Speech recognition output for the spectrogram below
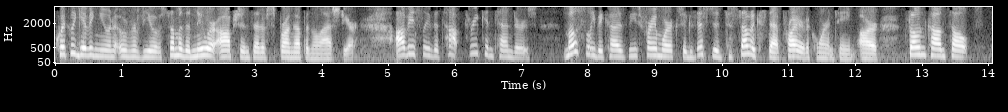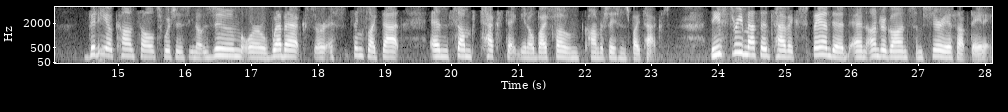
quickly giving you an overview of some of the newer options that have sprung up in the last year. Obviously, the top three contenders, mostly because these frameworks existed to some extent prior to quarantine, are phone consults, video consults, which is, you know, Zoom or WebEx or things like that, and some texting, you know, by phone conversations by text. These three methods have expanded and undergone some serious updating.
